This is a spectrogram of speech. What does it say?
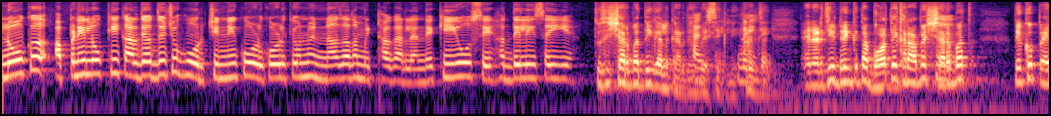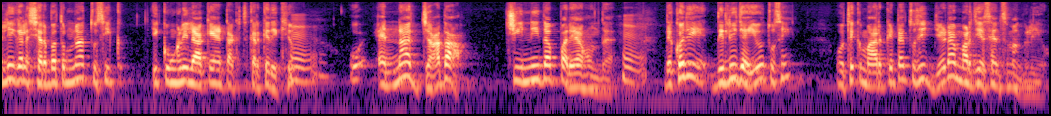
ਲੋਕ ਆਪਣੇ ਲੋਕ ਕੀ ਕਰਦੇ ਉਹਦੇ 'ਚ ਹੋਰ ਚੀਨੀ ਘੋਲ-ਘੋਲ ਕੇ ਉਹਨੂੰ ਇੰਨਾ ਜ਼ਿਆਦਾ ਮਿੱਠਾ ਕਰ ਲੈਂਦੇ ਕੀ ਉਹ ਸਿਹਤ ਦੇ ਲਈ ਸਹੀ ਹੈ। ਤੁਸੀਂ ਸ਼ਰਬਤ ਦੀ ਗੱਲ ਕਰਦੇ ਹੋ ਬੇਸਿਕਲੀ ਹਾਂਜੀ। એનર્ਜੀ ਡਰਿੰਕ ਤਾਂ ਬਹੁਤ ਹੀ ਖਰਾਬ ਹੈ। ਸ਼ਰਬਤ ਦੇਖੋ ਪਹਿਲੀ ਗੱਲ ਸ਼ਰਬਤ ਨੂੰ ਨਾ ਤੁਸੀਂ ਇੱਕ ਉਂਗਲੀ ਲਾ ਕੇ ਐ ਟੱਚ ਕਰਕੇ ਦੇਖਿਓ। ਉਹ ਇੰਨਾ ਜ਼ਿਆਦਾ ਚੀਨੀ ਦਾ ਭਰਿਆ ਹੁੰਦਾ ਹੈ। ਦੇਖੋ ਜੀ ਦਿੱਲੀ ਜਾਈਓ ਤੁਸੀਂ। ਉੱਥੇ ਇੱਕ ਮਾਰਕੀਟ ਹੈ ਤੁਸੀਂ ਜਿਹੜਾ ਮਰਜ਼ੀ ਐਸੈਂਸ ਮੰਗ ਲਿਓ।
